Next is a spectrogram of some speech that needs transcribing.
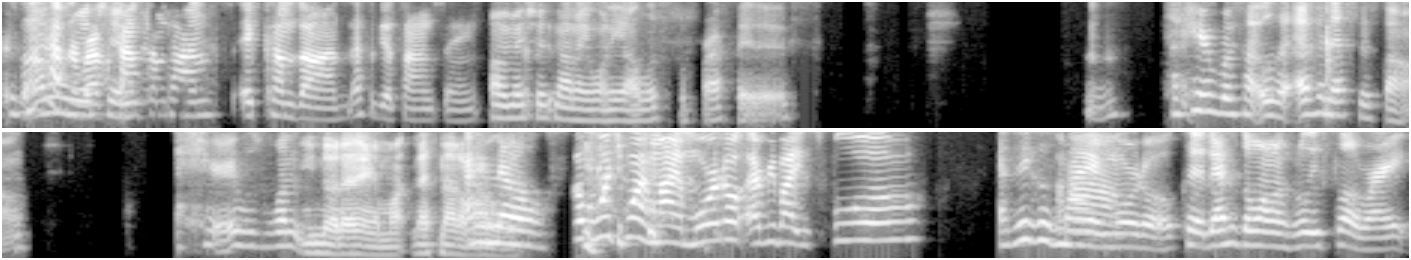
Because I I'm having a rough time sometimes, it comes on. That's a good song to sing. I want to make sure it's not on one of y'all lists before I say this. Hmm. I can't remember a song. It was an Evanescence song. I hear it was one. You know that ain't my, that's not on my I know. Oh, which one? My Immortal, Everybody's Fool. I think it was My Uh-huh. Immortal because that's the one that was really slow, right?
